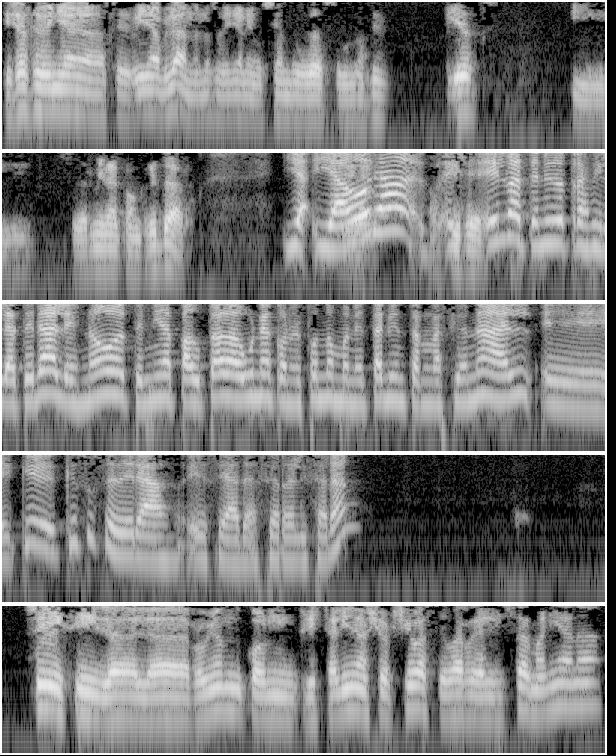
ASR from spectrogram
que ya se venía, se venía hablando, no se venía negociando desde hace unos días y se termina de concretar. Y, y ahora él va a tener otras bilaterales, ¿no? Tenía pautada una con el Fondo Monetario Internacional. Eh, ¿qué, sucederá? Eh, ¿Se, ¿Se realizarán? Sí, sí, la, la, reunión con Cristalina Georgieva se va a realizar mañana.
